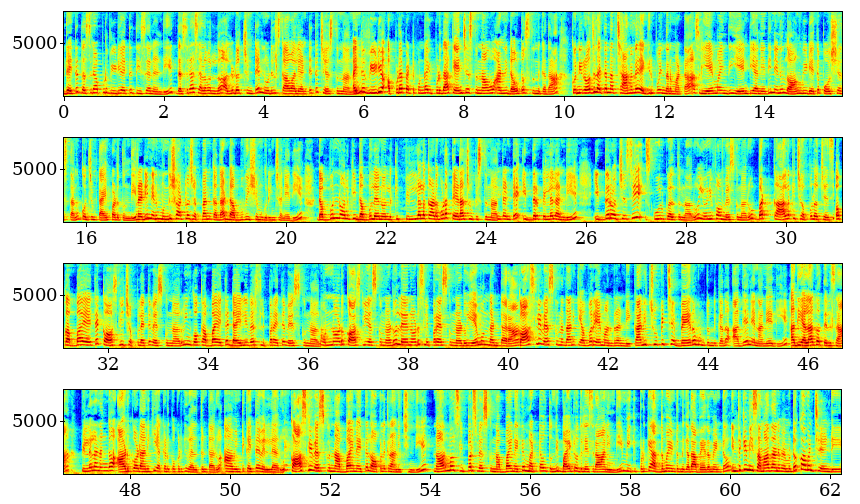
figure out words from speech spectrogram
ఇదైతే దసరా అప్పుడు వీడియో అయితే తీసానండి దసరా సెలవుల్లో అల్లుడొచ్చుంటే నూడిల్స్ కావాలి అంటే అయితే చేస్తున్నాను. అయితే వీడియో అప్పుడే పెట్టకుండా ఇప్పుడు దాకా ఏం చేస్తున్నావు అని డౌట్ వస్తుంది కదా. కొన్ని రోజులు అయితే నా ఛానలే ఎగిరిపోయిందనమాట. అసలు ఏమైంది ఏంటి అనేది నేను లాంగ్ వీడియో అయితే పోస్ట్ చేస్తాను. కొంచెం టైం పడుతుంది. రెడీ నేను ముందు షాట్లో చెప్పాను కదా డబ్బు విషయం గురించి అనేది. డబ్బున్న వాళ్ళకి డబ్బు లేని వాళ్ళకి పిల్లల కాడ కూడా తేడా చూపిస్తున్నారు. ఏంటంటే ఇద్దరు పిల్లలండి. ఇద్దరు వచ్చేసి స్కూల్కి వెళ్తున్నారు యూనిఫామ్ వేసుకున్నారు బట్ కాళ్ళకి చెప్పులు వచ్చేసి ఒక అబ్బాయి అయితే కాస్ట్లీ చెప్పులు అయితే వేసుకున్నారు. ఇంకొక అబ్బాయి అయితే డైలీ వేర్ స్లిప్పర్ అయితే వేసుకున్నారు. ఉన్నోడు కాస్ట్లీ వేసుకున్నాడు లేనోడు స్లిప్పర్ వేసుకున్నాడు. ఏముందంటారా? కాస్ట్లీ వేసుకున్న దానికి ఎవరు ఏమనరండి. కానీ చూపించే భేదం ఉంటుంది కదా అదే నేను అనేది. అది ఎలాగో తెలుసా? పిల్లలనంగా ఆడుకోవడానికి ఎక్కడికొక్కడికి వెళ్తుంటారు. ఆ ఇంటికైతే వెళ్ళారు. కాస్ట్లీ వేసుకున్న అబ్బాయిని అయితే లోపలికి రానిచ్చింది. నార్మల్ స్లిప్పర్స్ వేసుకున్న అబ్బాయిని అయితే మట్టి అవుతుంది బయట వదిలేసి రా అనింది మీకు ఇప్పటికే అర్థమై ఉంటుంది కదా ఆ భేదం ఏంటో? ఇంతకీ మీ సమాధానం ఏమిటో కామెంట్ చేయండి.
